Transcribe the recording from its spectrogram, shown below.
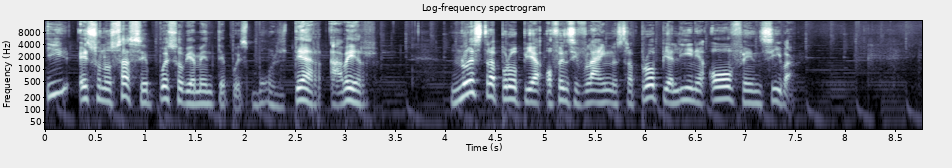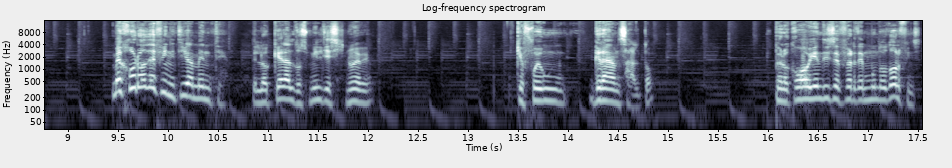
Y eso nos hace, pues obviamente, pues voltear a ver nuestra propia offensive line, nuestra propia línea ofensiva. Mejoró definitivamente de lo que era el 2019, que fue un gran salto. Pero como bien dice Fer de Mundo Dolphins,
